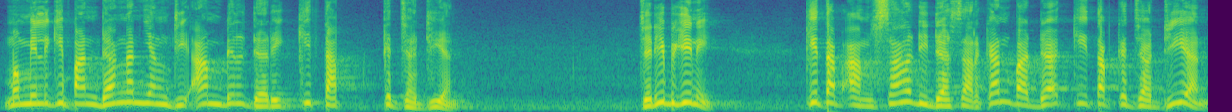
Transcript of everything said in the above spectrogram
memiliki pandangan yang diambil dari kitab Kejadian. Jadi begini, kitab Amsal didasarkan pada kitab Kejadian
